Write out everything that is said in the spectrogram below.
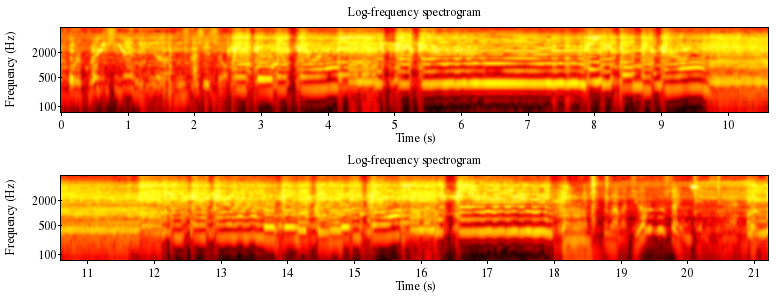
これプレキシベイビー難しいですよ。でもなんかデュアルブースターにも似てるんですよね。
